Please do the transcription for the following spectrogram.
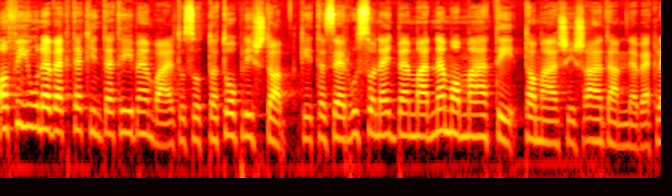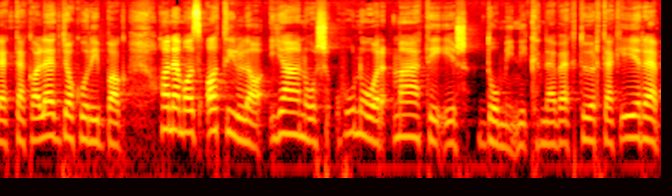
A fiú nevek tekintetében változott a toplista. 2021-ben már nem a Máté, Tamás és Ádám nevek lettek a leggyakoribbak, hanem az Attila, János, Hunor, Máté és Dominik nevek törtek ére,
